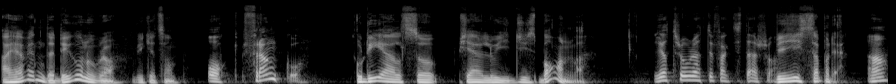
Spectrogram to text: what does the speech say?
Ja, jag vet inte, det går nog bra, vilket som. och Franco. Och det är alltså Pierre Luigis barn va? Jag tror att det faktiskt är så. Vi gissar på det. Ja.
